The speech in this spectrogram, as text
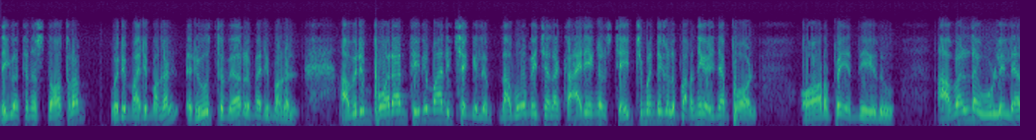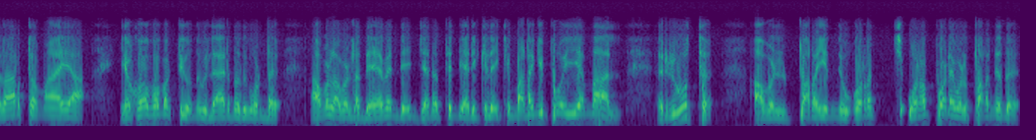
ദൈവത്തിന് സ്തോത്രം ഒരു മരുമകൾ രൂത്ത് വേറൊരു മരുമകൾ. അവരും പോരാൻ തീരുമാനിച്ചെങ്കിലും നവോമി ചില കാര്യങ്ങൾ സ്റ്റേറ്റ്മെന്റുകൾ പറഞ്ഞു കഴിഞ്ഞപ്പോൾ ഓർപ്പ എന്ത് ചെയ്തു അവളുടെ ഉള്ളിൽ യഥാർത്ഥമായ യഹോഭക്തി ഒന്നുമില്ലായിരുന്നത് കൊണ്ട് അവൾ അവളുടെ ദേവന്റെയും ജനത്തിന്റെ അരിക്കിലേക്ക് മടങ്ങിപ്പോയി. എന്നാൽ രൂത്ത് അവൾ പറയുന്നു ഉറച്ച് ഉറപ്പോടെ അവൾ പറഞ്ഞത്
